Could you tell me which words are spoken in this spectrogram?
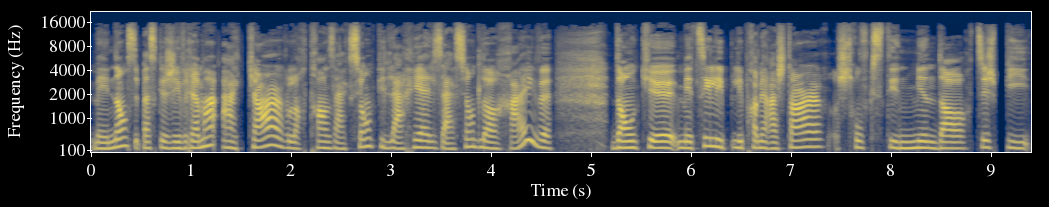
Mais non, c'est parce que j'ai vraiment à cœur leur transaction puis la réalisation de leurs rêves. Donc, euh, mais tu sais, les, les, premiers acheteurs, je trouve que c'était une mine d'or. Puis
